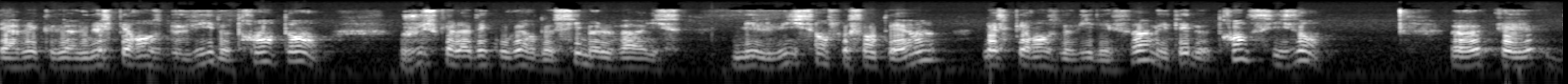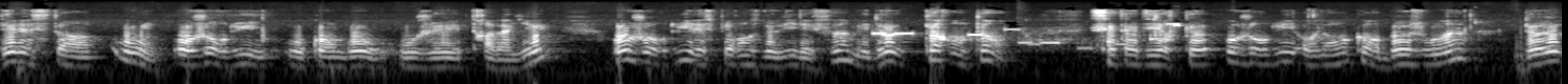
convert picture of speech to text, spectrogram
et avec une espérance de vie de 30 ans jusqu'à la découverte de Simmelweis 1861, l'espérance de vie des femmes était de 36 ans. Euh, et dès l'instant où, aujourd'hui, au Congo où j'ai travaillé, aujourd'hui, l'espérance de vie des femmes est de 40 ans. C'est-à-dire qu'aujourd'hui, on a encore besoin de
